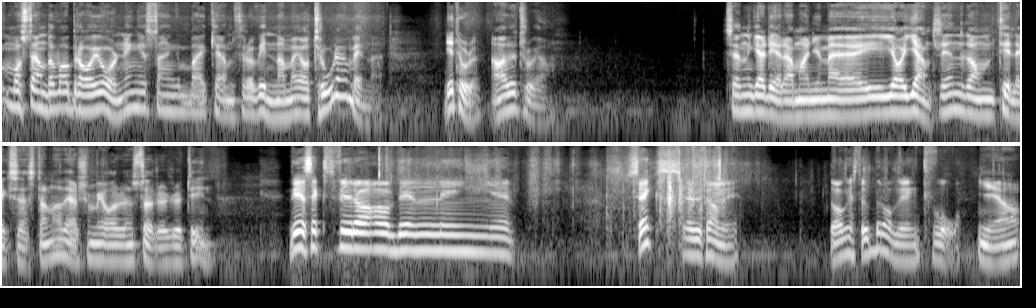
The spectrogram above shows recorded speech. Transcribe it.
måste ändå vara bra i ordning i Stand by Ken för att vinna. Men jag tror den vinner. Det tror du? Ja, det tror jag. Sen garderar man ju med, ja egentligen de tilläggshästarna där som jag har en större rutin. V64 avdelning 6 är vi framme i. Dagens dubbel avdelning 2. Ja,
